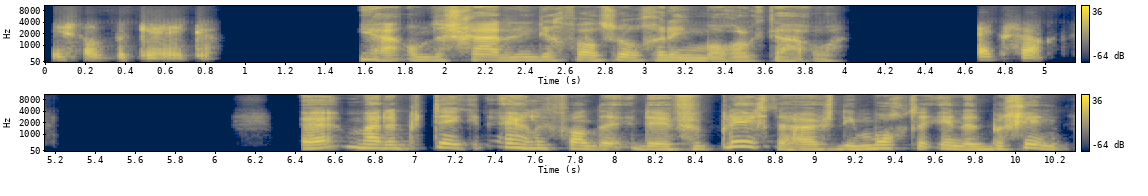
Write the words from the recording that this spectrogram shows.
is dat bekeken. Ja, om de schade in ieder geval zo gering mogelijk te houden. Exact. Uh, maar dat betekent eigenlijk van de, de verpleeghuizen, die mochten in het begin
